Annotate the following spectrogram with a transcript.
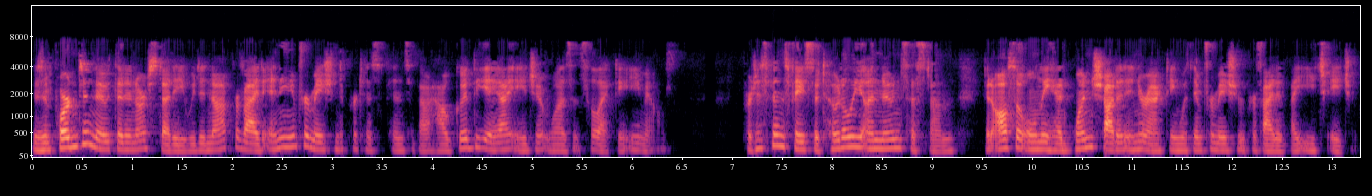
It is important to note that in our study, we did not provide any information to participants about how good the AI agent was at selecting emails. Participants faced a totally unknown system and also only had one shot at interacting with information provided by each agent.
